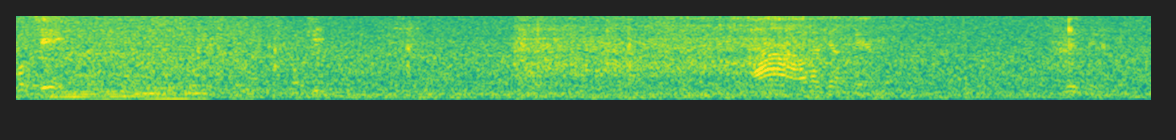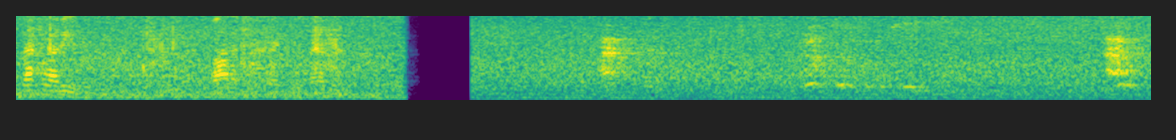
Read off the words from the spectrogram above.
porque? Ah, hora de antena. Dá Clarice. Para que vai cuidar dessa. Thank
